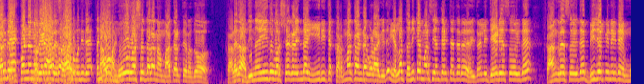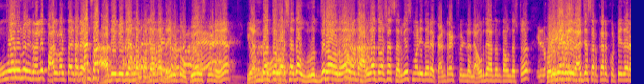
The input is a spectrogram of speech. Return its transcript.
ಬಂದಿದೆ. ಮೂರು ವರ್ಷದಲ್ಲ ನಾವು ಮಾತಾಡ್ತಿರೋದು ಕಳೆದ ಹದಿನೈದು ವರ್ಷಗಳಿಂದ ಈ ರೀತಿಯ ಕರ್ಮಕಾಂಡಗಳಾಗಿದೆ. ಎಲ್ಲ ತನಿಖೆ ಮಾಡಿಸಿ ಅಂತ ಹೇಳ್ತಾ ಇದ್ದಾರೆ. ಇದರಲ್ಲಿ ಜೆಡಿಎಸ್ ಇದೆ ಕಾಂಗ್ರೆಸ್ ಇದೆ ಬಿಜೆಪಿನೂ ಇದೆ. ಮೂವರೂ ಇದರಲ್ಲಿ ಪಾಲ್ಗೊಳ್ತಾ ಇದ್ದಾರೆ. ಆದಿ ಬೀದಿ ಅನ್ನೋ ಪದನ ದಯವಿಟ್ಟು ಉಪಯೋಗಿಸ್ಬೇಡಿ. ಎಂಬತ್ತು ವರ್ಷದ ವೃದ್ಧರವರು ಅವರು ಒಂದು ಅರವತ್ತು ವರ್ಷ ಸರ್ವಿಸ್ ಮಾಡಿದ್ದಾರೆ ಕಾಂಟ್ರಾಕ್ಟ್ ಫೀಲ್ಡ್ ಅಲ್ಲಿ ಅವ್ರದೇ ಆದಂತ ಒಂದಷ್ಟು ಕೊಡುಗೆಗಳು ರಾಜ್ಯ ಸರ್ಕಾರ ಕೊಟ್ಟಿದ್ದಾರೆ.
